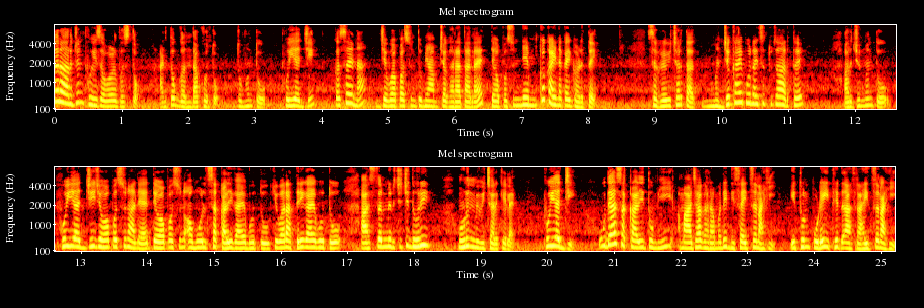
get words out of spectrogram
तर अर्जुन फुईजवळ बसतो आणि तो गंदा खोतो. तो म्हणतो फुई आजी कसं आहे ना जेव्हापासून तुम्ही आमच्या घरात आलाय तेव्हापासून नेमकं काही ना काही घडतंय. सगळे विचारतात म्हणजे काय बोलायचं तुझा अर्थ आहे? अर्जुन म्हणतो फुई आजी जेव्हापासून आल्या आहेत तेव्हापासून अमोल सकाळी गायब होतो किंवा रात्री गायब होतो. आज तर मिरचीची धुरी. म्हणून मी विचार केला आहे फुई आजी उद्या सकाळी तुम्ही माझ्या घरामध्ये दिसायचं नाही. इथून पुढे इथे राहायचं नाही.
